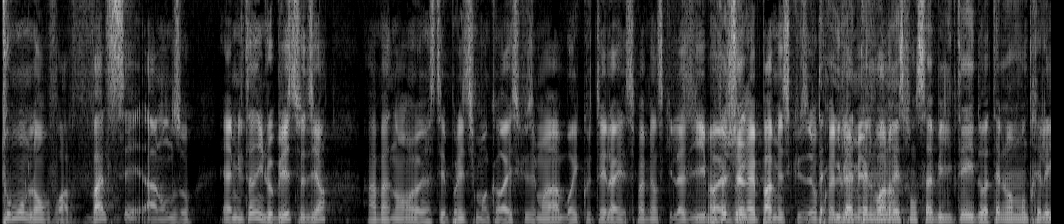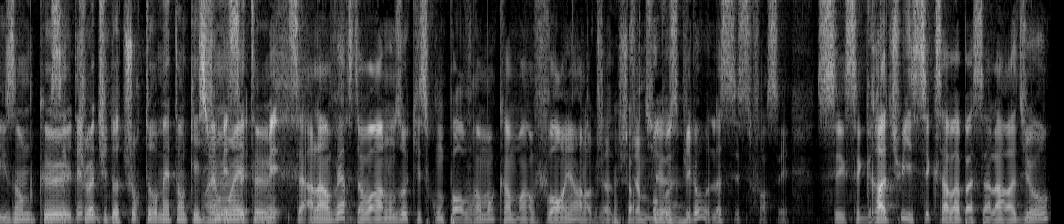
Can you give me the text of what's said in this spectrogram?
tout le monde l'envoie valser Alonso. Et Hamilton, il est obligé de se dire Ah bah non, euh, restez politiquement correct, excusez-moi. Bon, écoutez, là, c'est pas bien ce qu'il a dit. En Bah, fait, j'irai il- pas m'excuser auprès de il lui. a mais tellement voilà. de responsabilités, il doit tellement montrer l'exemple que tu vois, tu dois toujours te remettre en Ouais, question. mais c'est- te- à l'inverse d'avoir Alonso qui se comporte vraiment comme un vaurien, alors que j'aime beaucoup ce pilote. Là, c'est enfin, c'est- c'est c'est gratuit. Il sait que ça va passer à la radio.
